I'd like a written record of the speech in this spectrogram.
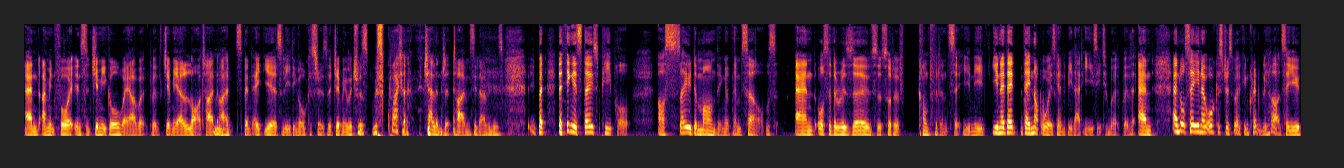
And I mean, for instance, Jimmy Galway, I worked with Jimmy a lot. I'd, mm. I'd spent eight years leading orchestras with Jimmy, which was, was quite a challenge at times, you know, I mean, was, but the thing is, those people are so demanding of themselves and also the reserves of sort of confidence that you need. You know, they they're not always going to be that easy to work with, and and also you know orchestras work incredibly hard. So you.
